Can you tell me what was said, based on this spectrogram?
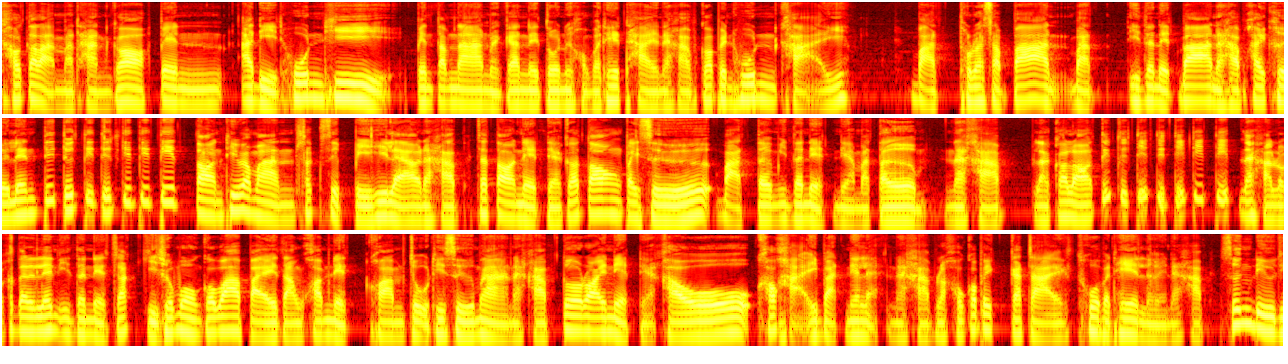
เข้าตลาดมาทันก็เป็นอดีตหุ้นที่เป็นตำนานเหมือนกันในตัวหนึ่งของประเทศไทยนะครับ ก็เป็นหุ้นขายบัตรโทรศัพท์บ้าน บัตร อินเทอร์เน็ตบ้านนะครับ ใครเคยเล่นติดติดติดติดติดติดตอนที่ประมาณสัก 10 ปีที่แล้วนะครับ จะต่อเน็ตเนี่ยก็ต้องไปซื้อบัตรเติมอินเทอร์เน็ตเนี่ยมาเติมนะครับแล้วก็รอติดติดติดติดติดติดติดนะครับเราก็จะได้เล่นอินเทอร์เน็ตสักกี่ชั่วโมงก็ว่าไปตามความเน็ตความจุที่ซื้อมานะครับ ตัวรอยเน็ตเนี่ยเขาเขาขายไอ้บัตรเนี่ยแหละนะครับ แล้วเขาก็ไปกระจายทั่วประเทศเลยนะครับ ซึ่งดีลจ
